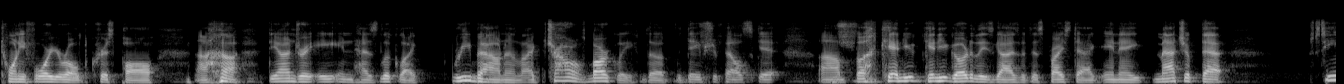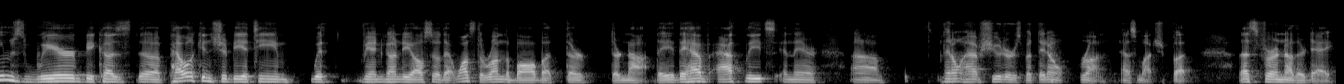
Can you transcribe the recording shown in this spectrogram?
24 year old Chris Paul, uh, DeAndre Ayton has looked like rebounding like Charles Barkley, the the Dave Chappelle skit. Um, but can you can you go to these guys with this price tag in a matchup that seems weird because the Pelicans should be a team with Van Gundy also that wants to run the ball, but they're they're not. They they have athletes and they're um, they don't have shooters, but they don't run as much. But that's for another day.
